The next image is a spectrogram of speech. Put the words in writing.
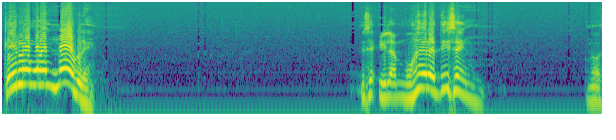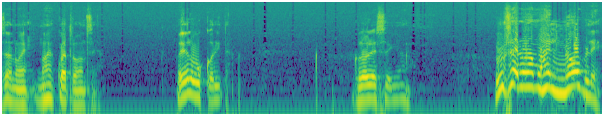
Que era una mujer noble. y las mujeres dicen, no, eso no es, no es el 4.11. Pues yo lo busco ahorita. Gloria al Señor. Ruth era una mujer noble,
